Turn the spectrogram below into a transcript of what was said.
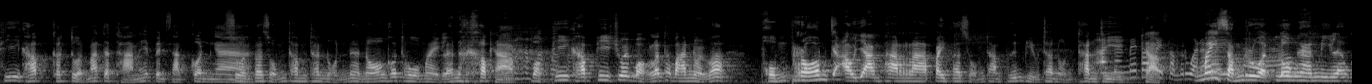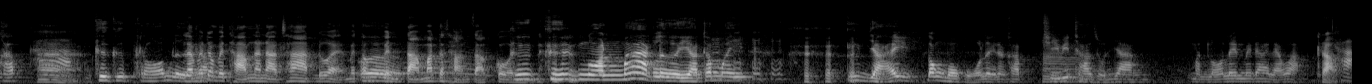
พี่ครับเขาตรวจมาตรฐานให้เป็นสากลงานส่วนผสมทำถนนน่ะน้องเขาโทรมาอีกแล้วนะครับครับบอกพี่ครับพี่ช่วยบอกรัฐบาลหน่อยว่า ผมพร้อมจะเอายางพาราไปผสมทำพื้นผิวถนนทันอันทีนั้นไม่ต้องครับไปสำรวจไม่สำรวจอะไรโรงงานมีแล้วครับค่ะคือคือพร้อมเลยแล้วไม่ครับต้องไปถามนานาชาติด้วย ไม่ต้องเออเป็นตามมาตรฐานสากลคือคืองอนมากเลยอะทำไมคืออย่าให้ต้องโมโหเลยนะครับ ชีวิตชาวสวนยาง มันล้อเล่นไม่ได้แล้วอะครับ ค่ะ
